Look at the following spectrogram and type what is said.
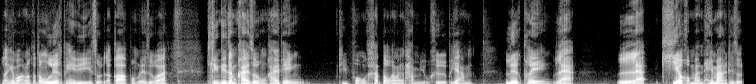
หลังที่บอกเราก็ต้องเลือกเพลงที่ดีที่สุดแล้วก็ผมรู้สึกว่า สิ่งที่สำคัญที่สุดของค่ายเพลงที่ผมกับคาโตะกำลังทำอยู่คือพยายามเลือกเพลงและและเคี่ยวกับมันให้มากที่สุด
